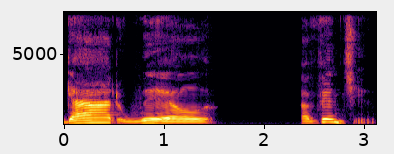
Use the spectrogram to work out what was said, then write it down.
God will avenge you.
